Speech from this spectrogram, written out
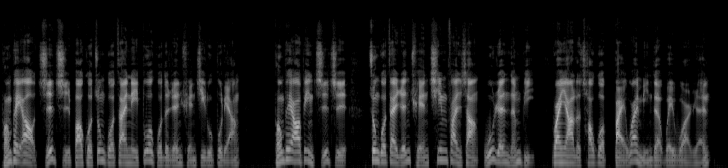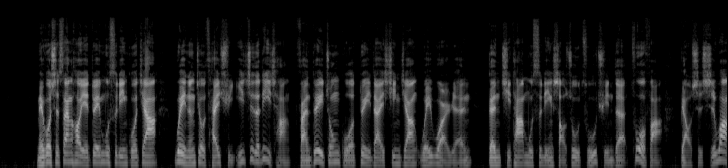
蓬佩奥直指包括中国在内多国的人权记录不良。蓬佩奥并直指。中国在人权侵犯上无人能比，关押了超过百万名的维吾尔人。美国十三号也对穆斯林国家未能就采取一致的立场，反对中国对待新疆维吾尔人跟其他穆斯林少数族群的做法表示失望。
